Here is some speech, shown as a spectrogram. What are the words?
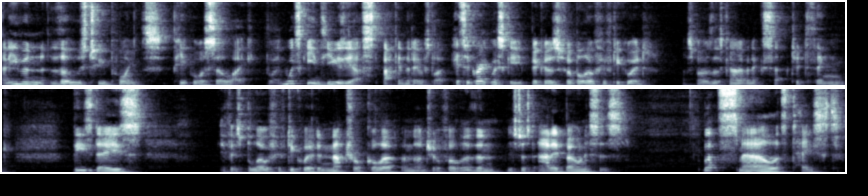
And even those two points, people were still like, like whiskey enthusiasts back in the day was like, it's a great whiskey because for below 50 quid, I suppose that's kind of an accepted thing. These days, if it's below 50 quid and natural colour and non-chill filter, then it's just added bonuses. Let's smell, let's taste.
